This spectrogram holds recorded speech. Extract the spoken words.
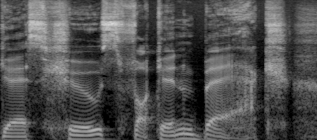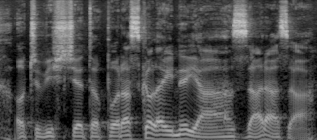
Guess who's fucking back? Oczywiście to po raz kolejny ja, zaraza.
